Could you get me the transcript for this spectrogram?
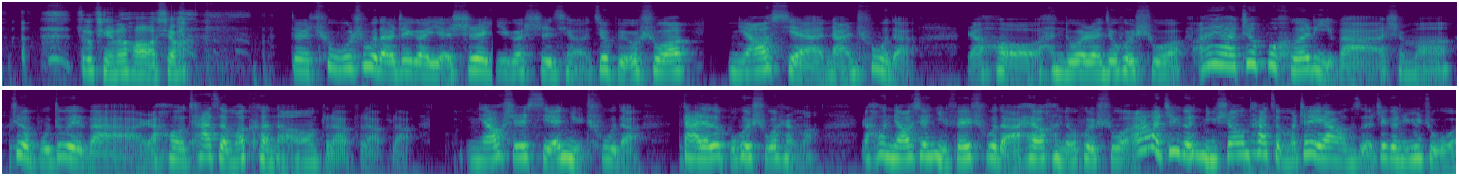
这个评论好好笑。对，处不处的这个也是一个事情。就比如说你要写男处的，然后很多人就会说：“哎呀，这不合理吧？什么这不对吧？然后他怎么可能？不啦不啦不啦。”你要是写女处的，大家都不会说什么。然后你要写女飞出的，还有很多会说啊，这个女生她怎么这样子？这个女主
